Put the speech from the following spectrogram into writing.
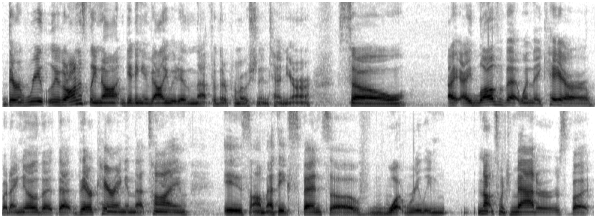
they're really they're honestly not getting evaluated on that for their promotion and tenure. So I, I love that when they care, but I know that that their caring in that time is um, at the expense of what really not so much matters, but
